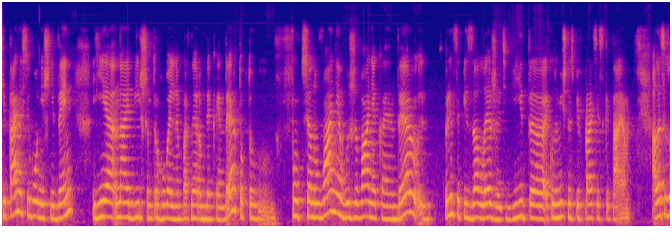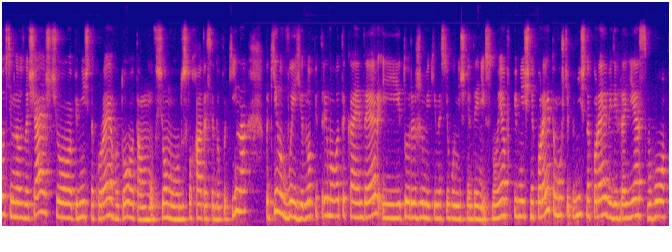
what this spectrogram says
Китай на сьогоднішній день є найбільшим торговельним партнером для КНДР, тобто функціонування, виживання КНДР принципі залежить від е, економічної співпраці з Китаєм. Але це зовсім не означає, що Північна Корея готова там у всьому дослухатися до Пекіна. Пекіну вигідно підтримувати КНДР і той режим, який на сьогоднішній день існує в Північній Кореї, тому що Північна Корея відіграє свого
